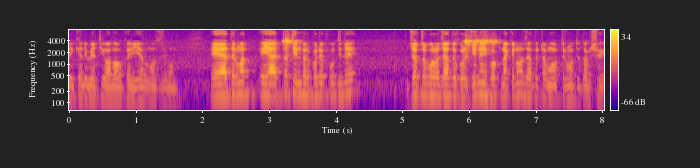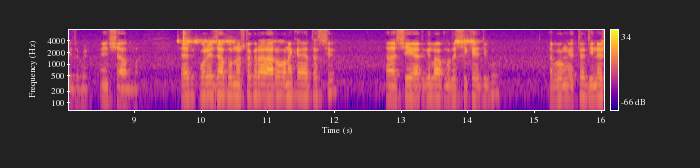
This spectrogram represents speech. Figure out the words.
বিকালিবেতি আলাউকারি আল মুজরিমুন। এই আয়াতের এই আয়াতটা তিনবার পরে ফু দিলে যত বড় জাদু করে জেনেই হোক না কেন জাদুটা মুহূর্তের মধ্যে ধ্বংস হয়ে যাবে, ইনশাআল্লাহ। এরপরে জাদু নষ্ট করার আরও অনেক আয়াত আছে। সেই আয়াতগুলো আপনাদের শিখিয়ে দিব। এবং একটা জিনের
